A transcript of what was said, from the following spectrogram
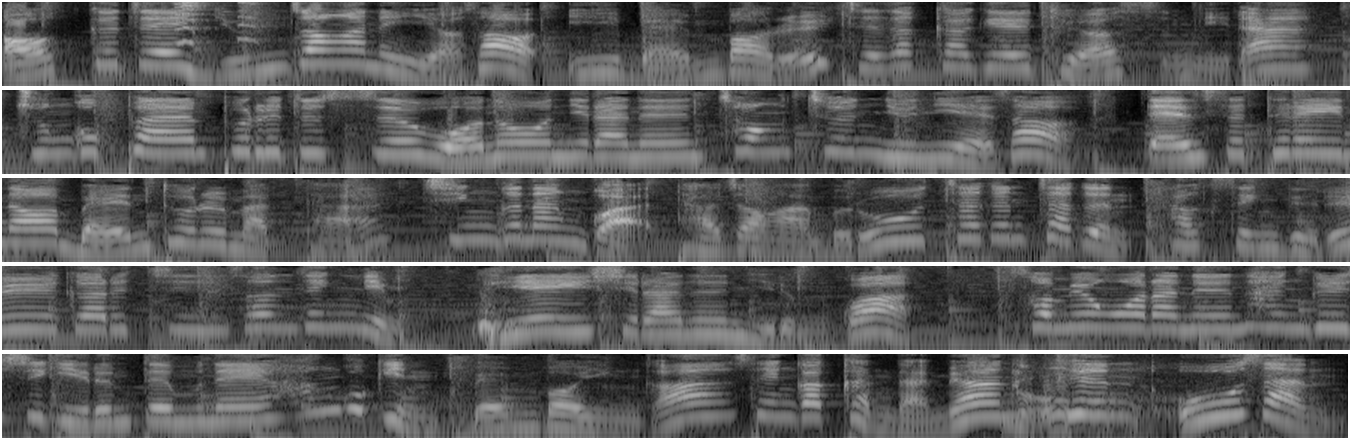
엊그제 윤정한에 이어서 이 멤버를 제작하게 되었습니다. 중국판 프로듀스 101이라는 청춘 유니에서 댄스 트레이너 멘토를 맡아 친근함과 다정함으로 차근차근 학생들을 가르친 선생님 디에잇이라는 이름과 서명호라는 한글식 이름 때문에 한국인 멤버인가 생각한다면 큰 오산.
